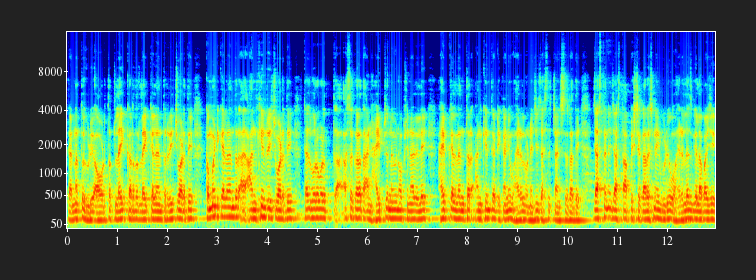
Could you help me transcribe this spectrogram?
त्यांना तो व्हिडिओ आवडतात लाईक करतात लाईक केल्यानंतर रीच वाढते. कमेंट केल्यानंतर आणखीन रीच वाढते. त्याचबरोबर असं करत आणि हाईपचं नवीन ऑप्शन आलेलं आहे. हाईप केल्यानंतर आणखीन त्या ठिकाणी व्हायरल होण्याची जास्त चान्सेस राहते. जास्तने जास्त अपेक्षा करायच नाही व्हिडिओ व्हायरलच गेला पाहिजे.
